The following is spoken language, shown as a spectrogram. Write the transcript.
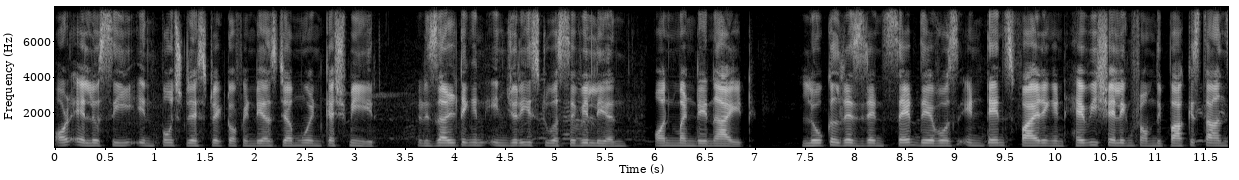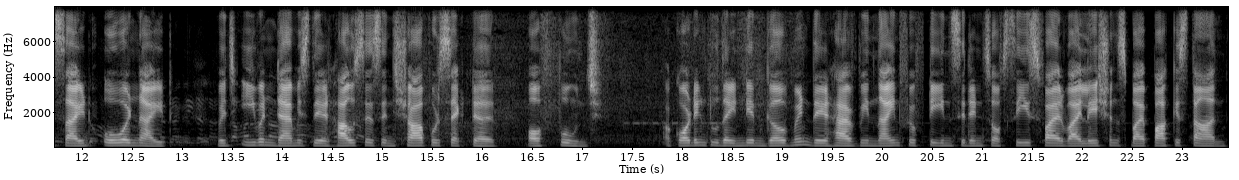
or LOC in Poonch district of India's Jammu and Kashmir, resulting in injuries to a civilian on Monday night. Local residents said there was intense firing and heavy shelling from the Pakistan side overnight, which even damaged their houses in Shahpur sector of Poonch. According to the Indian government, there have been 950 incidents of ceasefire violations by Pakistan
